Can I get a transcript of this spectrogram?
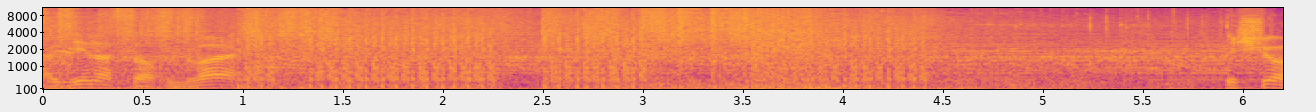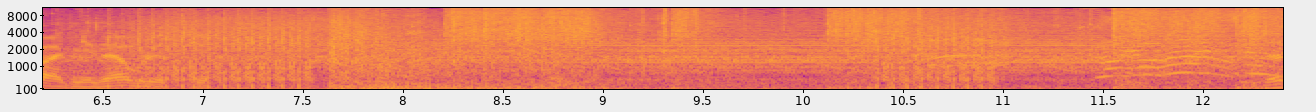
Один остался, два. Еще одни, да, ублюдки? Да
